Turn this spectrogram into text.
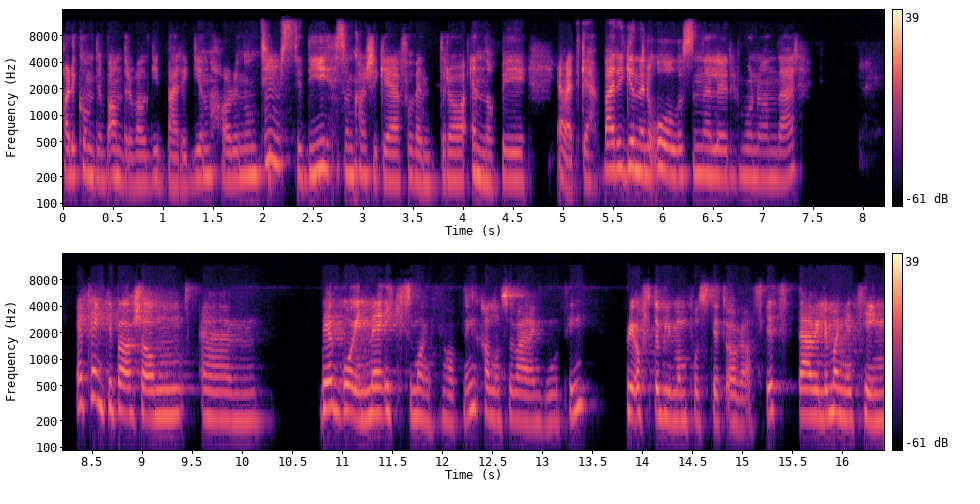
har de kommet inn på andre valg i Bergen. Har du noen tips til de som kanskje ikke forventer å ende opp i jeg vet ikke, Bergen eller Ålesund eller hvor noen det er? Jeg tenker bare sånn um, Det å gå inn med ikke så mange forhåpninger kan også være en god ting. Fordi ofte blir man positivt overrasket. Det er veldig mange ting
